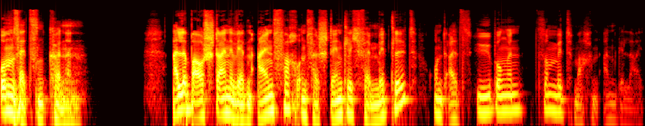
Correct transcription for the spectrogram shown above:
umsetzen können. Alle Bausteine werden einfach und verständlich vermittelt und als Übungen zum Mitmachen angeleitet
